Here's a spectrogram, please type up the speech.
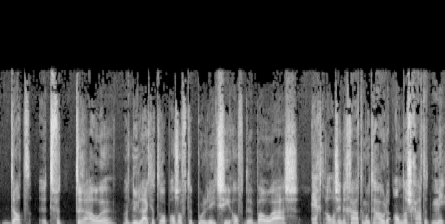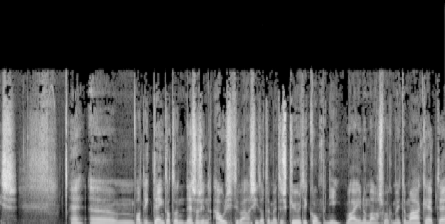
dat het vertrouwen, want nu lijkt het erop alsof de politie of de BOA's echt alles in de gaten moeten houden, anders gaat het mis. Hè? Um, want ik denk dat er, net zoals in de oude situatie, dat er met de security company, waar je normaal gesproken mee te maken hebt, hè,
